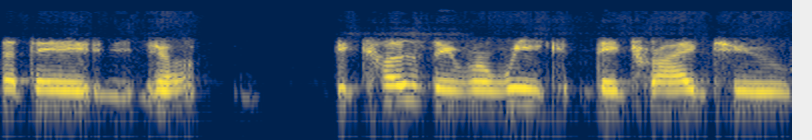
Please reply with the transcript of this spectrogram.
that they, you know, because they were weak, they tried to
